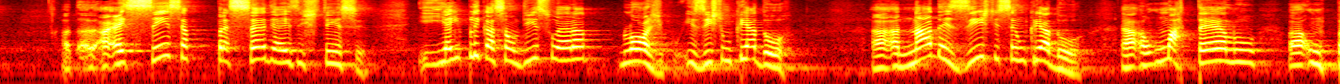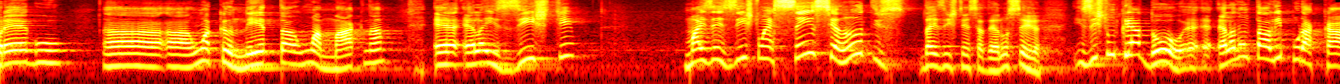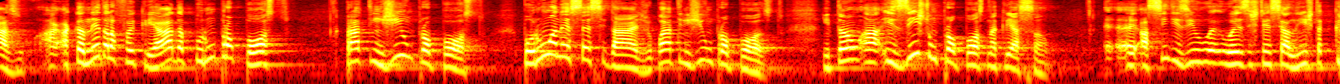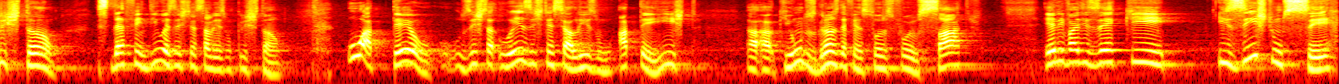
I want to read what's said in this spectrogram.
A, a, a essência precede a existência. E a implicação disso era lógico: existe um Criador. Nada existe sem um Criador. Um martelo, um prego, uma caneta, uma máquina, é, ela existe, mas existe uma essência antes da existência dela. Ou seja, existe um Criador. É, é, ela não está ali por acaso. A caneta ela foi criada por um propósito, para atingir um propósito por uma necessidade, para atingir um propósito. Então, existe um propósito na criação. É, é, assim dizia o existencialista cristão, se defendia o existencialismo cristão. O ateu, o existencialismo ateísta, que um dos grandes defensores foi o Sartre, ele vai dizer que existe um ser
